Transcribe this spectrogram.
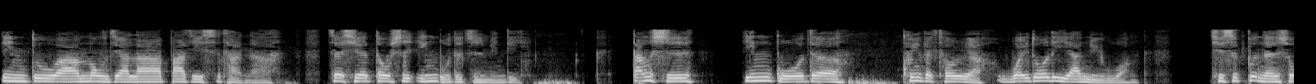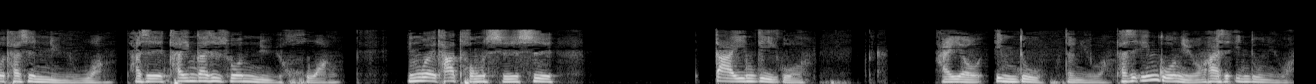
印度啊、孟加拉、巴基斯坦啊，这些都是英国的殖民地。当时。英国的 Queen Victoria 维多利亚女王，其实不能说她是女王，她是她应该是说女皇，因为她同时是大英帝国还有印度的女王，她是英国女王还是印度女王？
